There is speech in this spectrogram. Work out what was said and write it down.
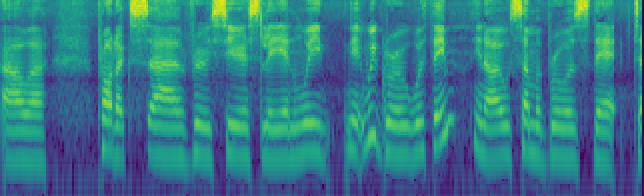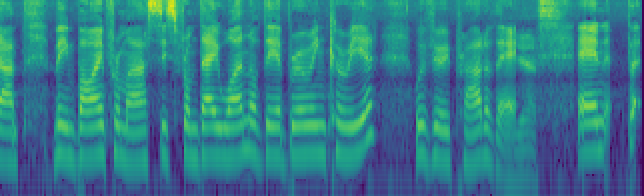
our products uh, very seriously, and we we grew with them. You know, some of brewers that um, been buying from us is from day one of their brewing career. We're very proud of that. Yes. And but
